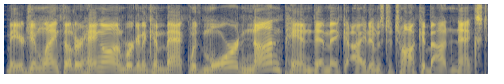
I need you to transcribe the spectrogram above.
Mayor Jim Langfelder, hang on. We're going to come back with more non pandemic items to talk about next.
